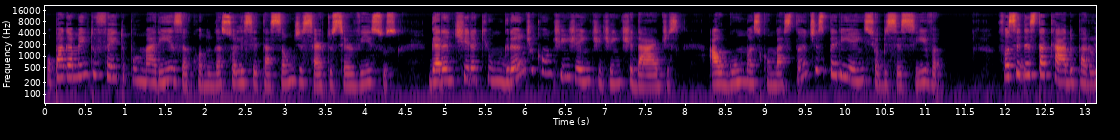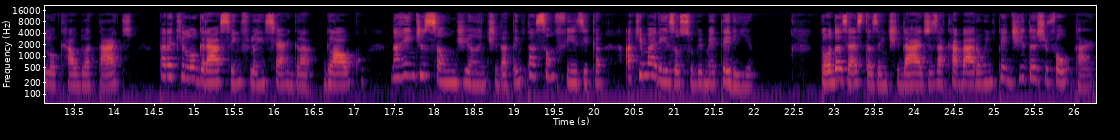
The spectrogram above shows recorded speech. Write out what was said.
o pagamento feito por Marisa quando da solicitação de certos serviços garantira que um grande contingente de entidades, algumas com bastante experiência obsessiva, fosse destacado para o local do ataque para que lograsse influenciar Glauco na rendição diante da tentação física a que Marisa o submeteria. Todas estas entidades acabaram impedidas de voltar.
